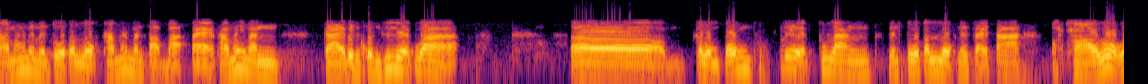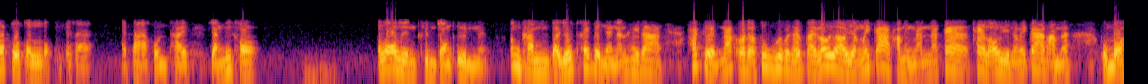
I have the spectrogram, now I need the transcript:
ทำให้มันเป็นตัวตลกทำให้มันตับบะแตกทำให้มันกลายเป็นคนที่เรียกว่า กระหลงโป้งทุเรศทุลังเป็นตัวตลกในสายตาชาวโลกและตัวตลกในสายตาคนไทย อย่างที่เขาล้อเลียนคิมจองอึนเนี่ยต้องทำประยุทธ์ให้เป็นอย่างนั้นให้ได้ ถ้าเกิดนักเราจะสู้เพื่อประชาธิปไตยแล้วเรายังไม่กล้าทำอย่างนั้นนะแค่แค่ล้อเลียนยังไม่กล้าทำนะผมบอก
